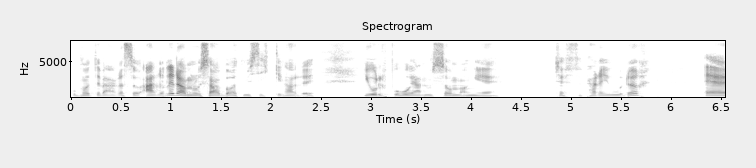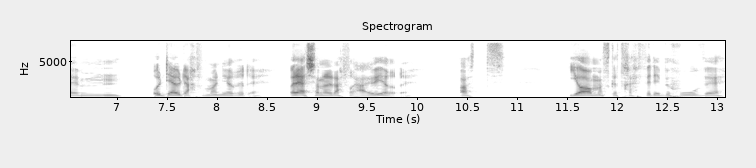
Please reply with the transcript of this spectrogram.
og måte være så ærlig, da, men hun sa bare at musikken hadde hjulpet henne gjennom så mange tøffe perioder. Um, og det er jo derfor man gjør det. Og jeg kjenner det derfor jeg òg gjør det. At ja, man skal treffe det behovet,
